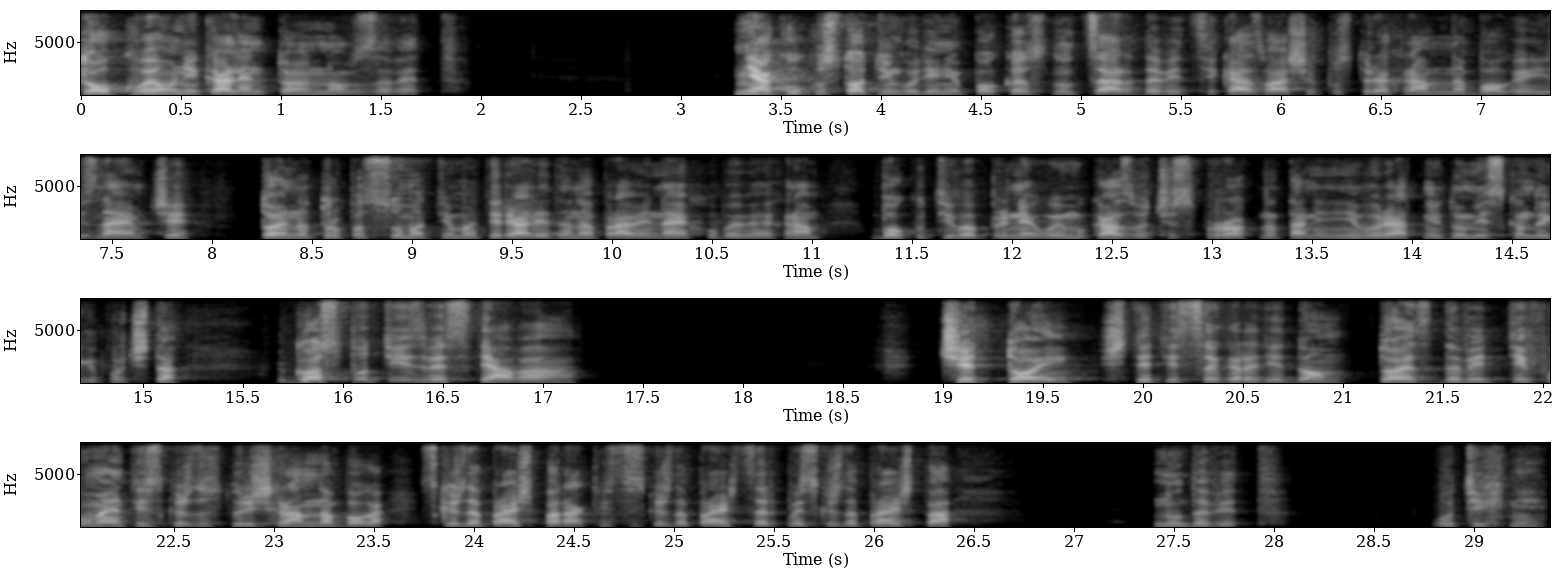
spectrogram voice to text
Толкова е уникален този нов завет. Няколко стотин години по-късно цар Давид си казва, аз ще построя храм на Бога и знаем, че той натрупа сумата и материали да направи най-хубавия храм. Бог отива при него и му казва, че с пророк Натани невероятни думи искам да ги прочита. Господ ти известява, че Той ще ти съгради дом. Тоест, Давид, ти в момента искаш да строиш храм на Бога, искаш да правиш параклис, искаш да правиш църква, искаш да правиш това. Но Давид, отихни.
